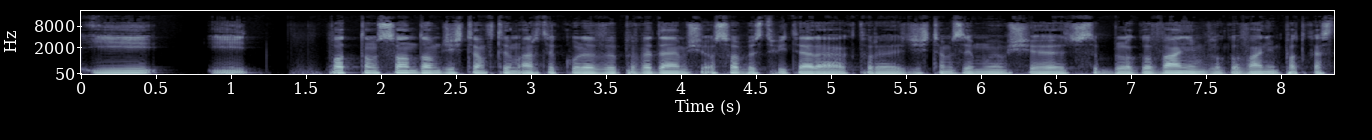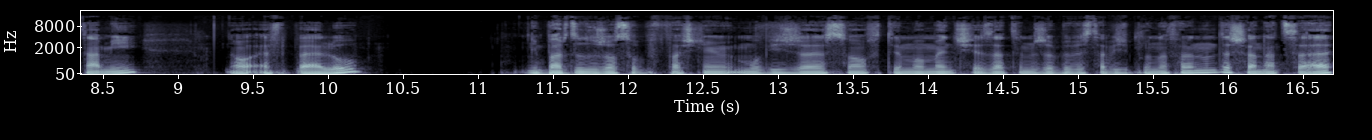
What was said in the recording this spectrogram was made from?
I, i pod tą sondą gdzieś tam w tym artykule wypowiadają się osoby z Twittera, które gdzieś tam zajmują się blogowaniem, vlogowaniem, podcastami o FPL-u. I bardzo dużo osób właśnie mówi, że są w tym momencie za tym, żeby wystawić Bruno Fernandesza na C.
